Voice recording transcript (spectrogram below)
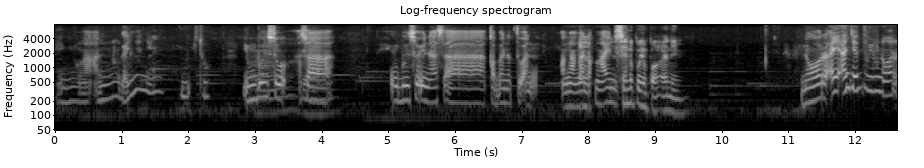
Yung mga ano ganyan yun. Yung ito. Yung bunso Ah, sa... Yung bunso ay nasa kabanatuan. Manganganak nga yun. Sino po yung pang-anim? Nora. Ay, andyan po yung Nora.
